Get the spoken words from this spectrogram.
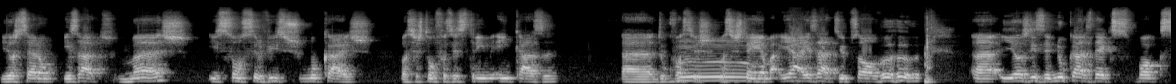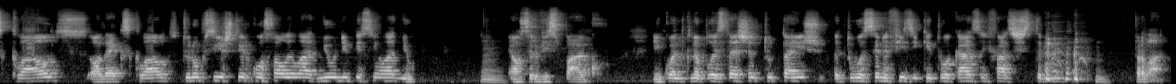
e eles disseram, exato, mas isso são serviços locais vocês estão a fazer stream em casa ah, do que vocês, Boo. vocês têm a... Yeah, exato, e o pessoal... Ah, e eles dizem, no caso da Xbox Cloud ou da Xcloud, tu não precisas ter console em lado nenhum nem PC em lado nenhum. É um serviço pago. Enquanto que na PlayStation tu tens a tua cena física em tua casa e fazes stream para lá.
